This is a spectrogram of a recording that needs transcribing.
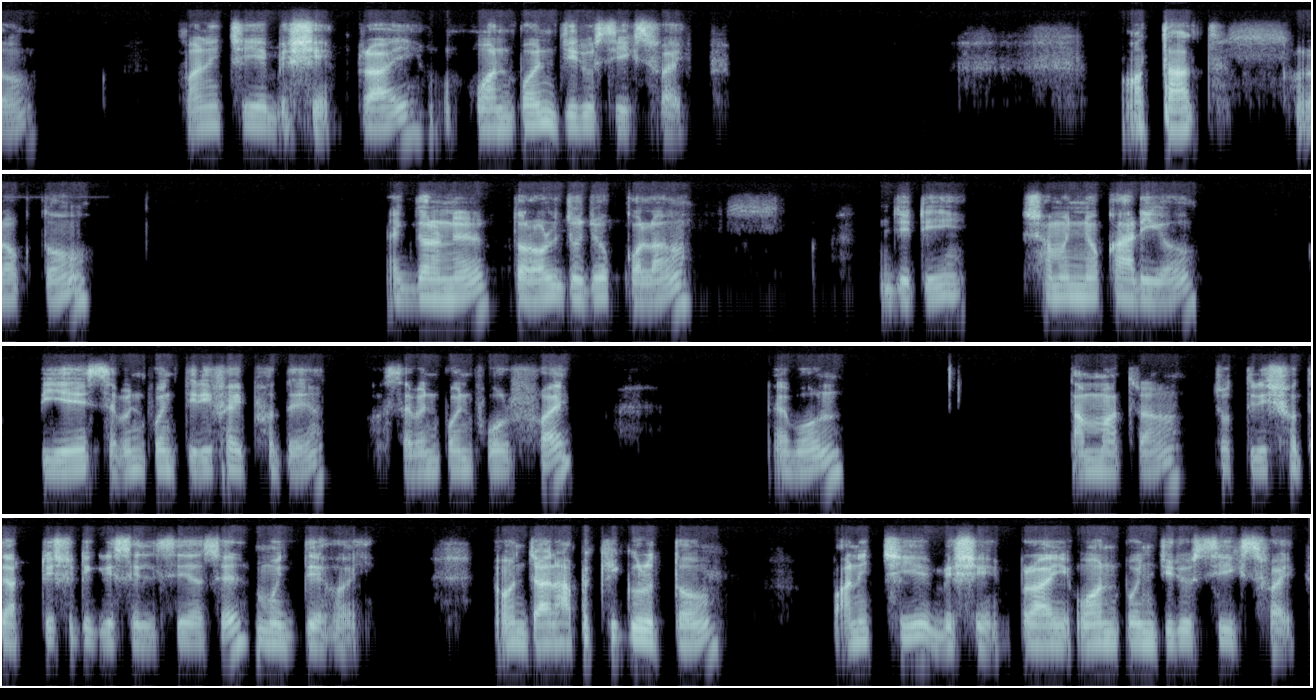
পানির চেয়ে বেশি, প্রায় one point zero six five অর্থাৎ রক্ত এক ধরনের তরল যোজক কলা, যেটি সামান্য কারীয় pH seven point three five হতে সেভেন পয়েন্ট ফোর ফাইভ এবং তাপমাত্রা চৌত্রিশশো তেত্রিশ ডিগ্রি সেলসিয়াসের মধ্যে হয়। এবং যার আপেক্ষিক গুরুত্ব পানির চেয়ে বেশি, প্রায় one point zero six five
